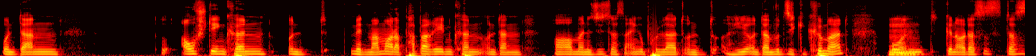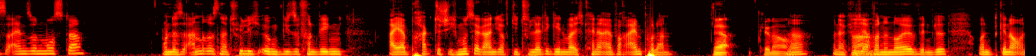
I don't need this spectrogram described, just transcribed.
und dann aufstehen können und mit Mama oder Papa reden können und dann, oh, meine Süße hast du eingepullert und hier und dann wird sich gekümmert. Mhm. Und genau, das ist, das ist ein so ein Muster. Und das andere ist natürlich irgendwie so von wegen, ah ja, praktisch, ich muss ja gar nicht auf die Toilette gehen, weil ich kann ja einfach einpullern. Ja, genau. Ne? Und dann kriege ich Ah. einfach eine neue Windel. Und genau,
